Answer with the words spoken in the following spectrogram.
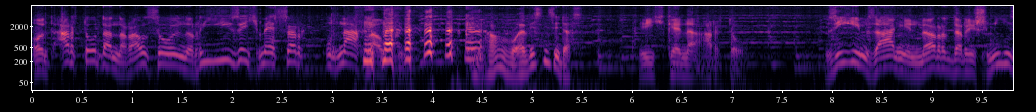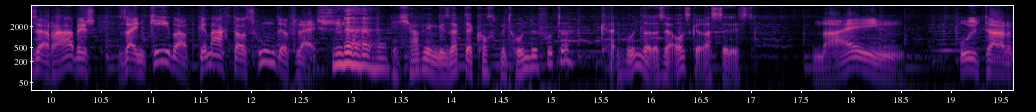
und Arto dann rausholen, riesig Messer und nachlaufen. genau, woher wissen Sie das? Ich kenne Arto. Sie ihm sagen in mörderisch mies Arabisch sein Kebab gemacht aus Hundefleisch. ich habe ihm gesagt, er kocht mit Hundefutter? Kein Wunder, dass er ausgerastet ist. Nein, Ultar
